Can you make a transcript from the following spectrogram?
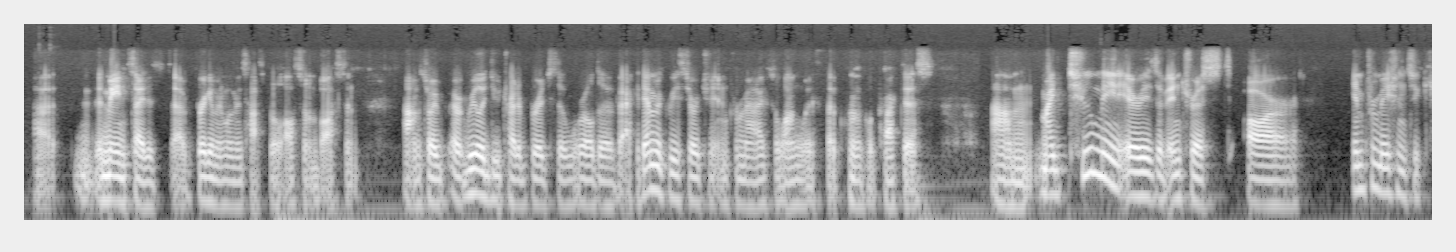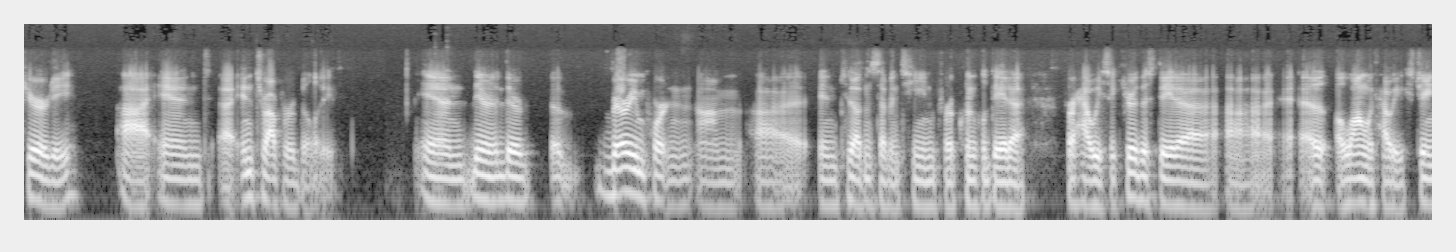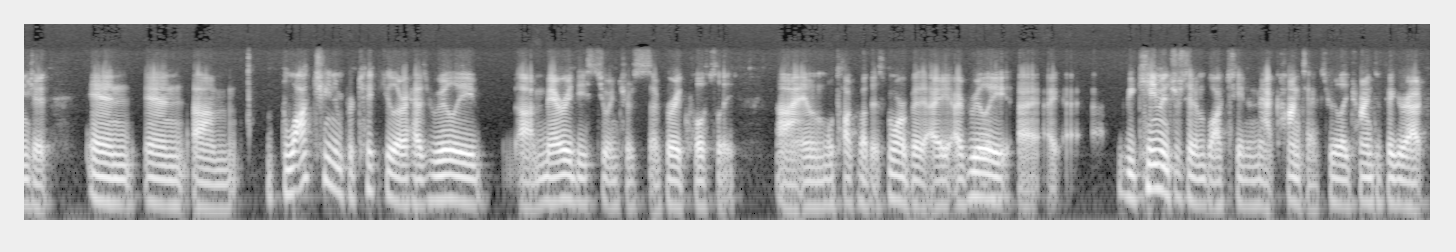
uh, the main site is uh, Brigham and Women's Hospital, also in Boston. Um, so I, I, really do try to bridge the world of academic research and informatics along with clinical practice. Um, my two main areas of interest are information security, uh, and uh, interoperability. And they're, they're uh, very important um, uh, in 2017 for clinical data, for how we secure this data, uh, along with how we exchange it. And, and um, blockchain in particular has really married these two interests very closely. and we'll talk about this more, but I, I really I became interested in blockchain in that context, really trying to figure out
